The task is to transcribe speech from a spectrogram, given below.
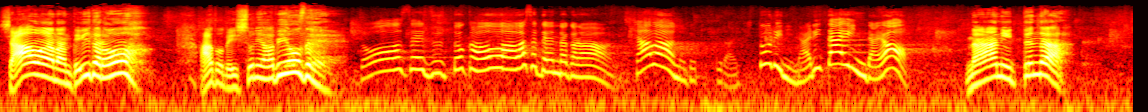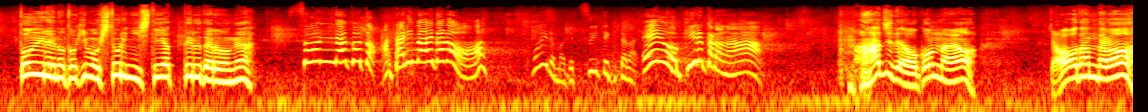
シャワーなんていいだろ。後で一緒に浴びようぜ。どうせずっと顔を合わせてんだからシャワーの時くらい一人になりたいんだよ。何言ってんだ？トイレの時も一人にしてやってるだろうが。そんなこと当たり前だろ！トイレまでついてきたら縁を切るからな！マジで怒んなよ。冗談だろ。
